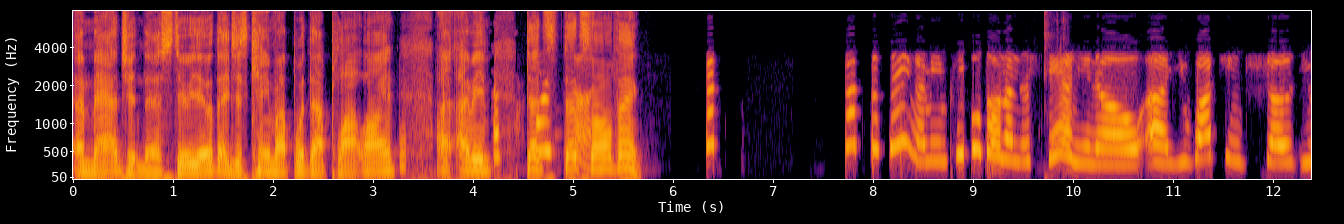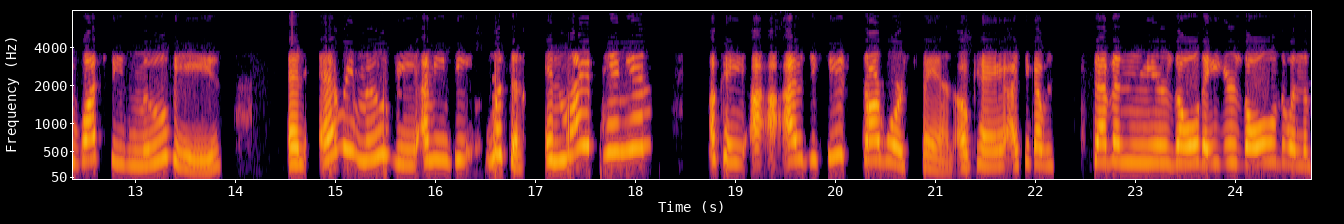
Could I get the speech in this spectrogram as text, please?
imagined this, do you? They just came up with that plot line. I, I mean, that's that's the whole thing. that's the thing. I mean, people don't understand. You know, uh, you watching shows, you watch these movies, and every movie. I mean, the, listen. In my opinion, okay, I, I was a huge Star Wars fan. Okay, I think I was seven years old, eight years old when the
